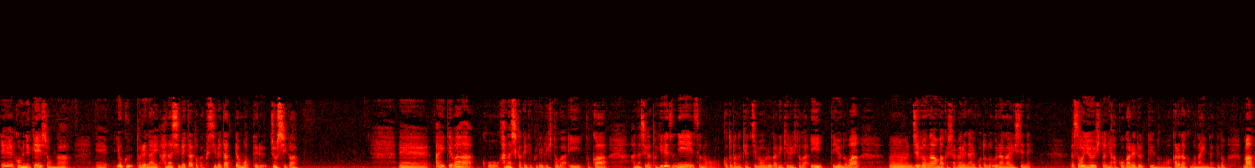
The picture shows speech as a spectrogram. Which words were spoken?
えー、コミュニケーションが、えー、よく取れない話し下手とか口下手って思ってる女子が、えー、相手はこう話しかけてくれる人がいいとか話が途切れずにその言葉のキャッチボールができる人がいいっていうのはうん自分がうまく喋れないことの裏返しでねそういう人に憧れるっていうのも分からなくもないんだけどまあ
